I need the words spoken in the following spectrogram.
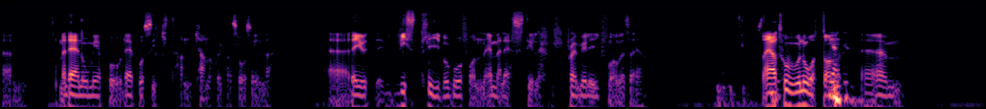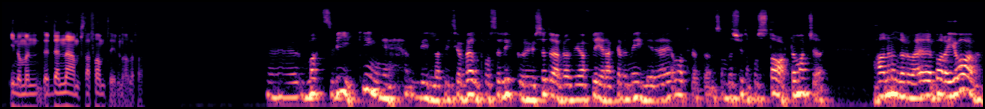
Ehm, men det är nog mer på, det är på sikt han kanske kan slå sig in där. Eh, det är ju ett visst kliv att gå från MLS till Premier League får man väl säga. Så jag tror Norton ehm, inom en, den närmsta framtiden i alla fall. Eh, Mats Viking vill att vi ska vältra oss i lyckoruset över att vi har fler akademilirare i A-truppen som dessutom får starta matcher. Och han undrar då, är det bara jag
